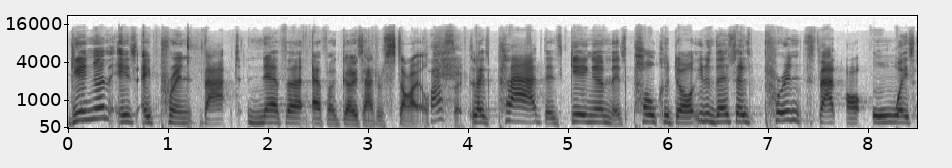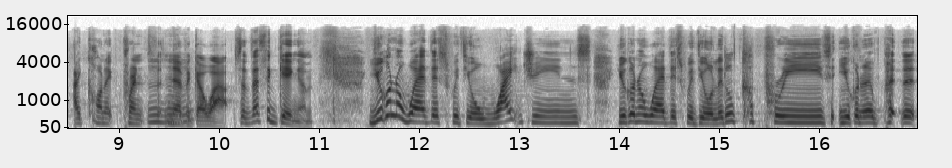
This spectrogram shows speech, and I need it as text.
Gingham is a print that never ever goes out of style. Classic. There's plaid, there's gingham, there's polka dot. You know, there's those prints that are always iconic prints that Mm-hmm. never go out. So that's a gingham. You're going to wear this with your white jeans. You're going to wear this with your little capris. You're going to put the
